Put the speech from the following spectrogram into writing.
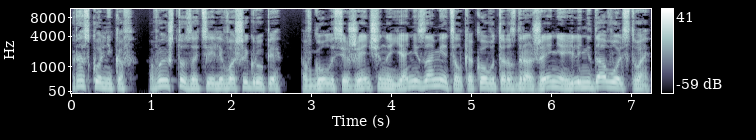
«Раскольников, вы что затеяли в вашей группе?» В голосе женщины я не заметил какого-то раздражения или недовольства,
